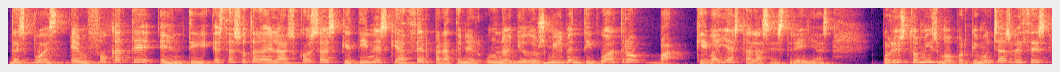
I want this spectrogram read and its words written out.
Después, enfócate en ti. Esta es otra de las cosas que tienes que hacer para tener un año 2024 va, que vaya hasta las estrellas. Por esto mismo, porque muchas veces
